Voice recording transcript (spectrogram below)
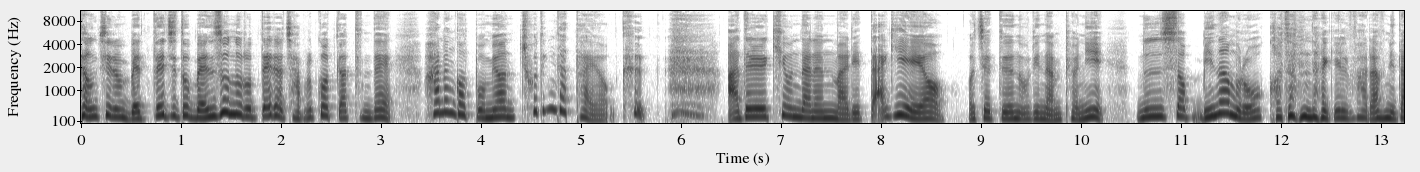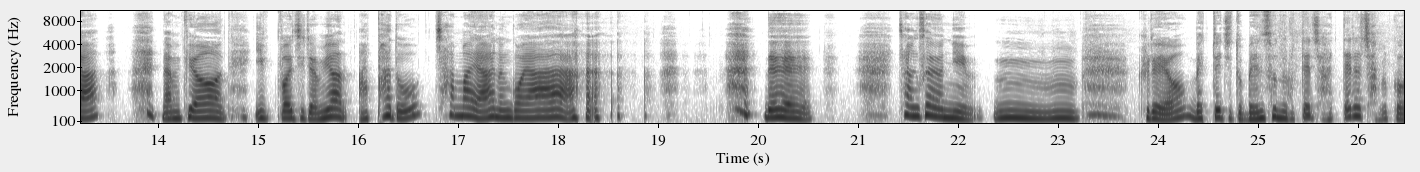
덩치는 멧돼지도 맨손으로 때려 잡을 것 같은데 하는 것 보면 초딩 같아요. 크. 아들 키운다는 말이 딱이에요. 어쨌든 우리 남편이 눈썹 미남으로 거듭나길 바랍니다. 남편 이뻐지려면 아파도 참아야 하는 거야. 네. 장서연님, 음, 음, 그래요. 멧돼지도 맨손으로 때려, 때려 잡을 것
